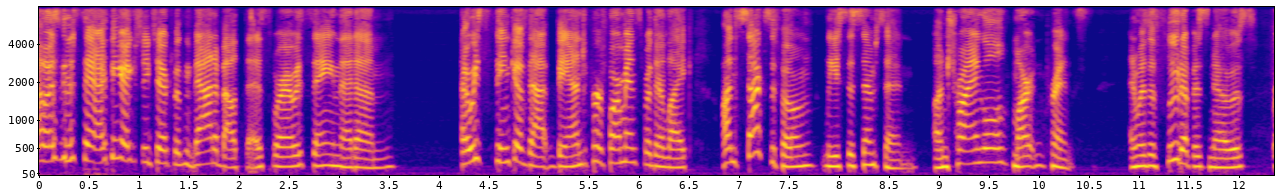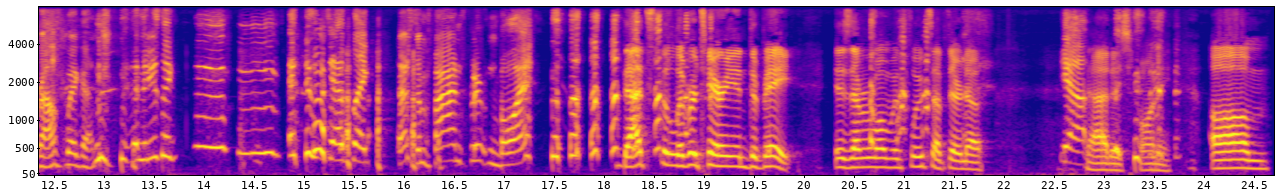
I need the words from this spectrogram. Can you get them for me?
I was gonna say, I think I actually talked with Matt about this, where I was saying that um, I always think of that band performance where they're like on saxophone, Lisa Simpson, on triangle, Martin Prince, and with a flute up his nose, Ralph Wiggum, and then he's like, "Mm-hmm," and his dad's like, "That's some fine fluting, boy." That's the libertarian debate. Is everyone with flutes up their nose? Yeah, That is funny. Um,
